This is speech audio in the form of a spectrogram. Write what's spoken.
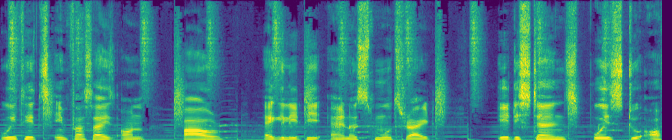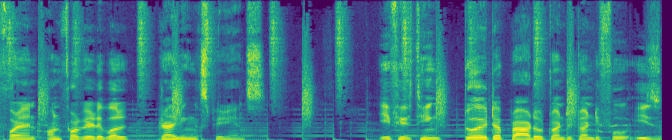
With its emphasis on power, agility, and a smooth ride, it stands poised to offer an unforgettable driving experience. If you think Toyota Prado 2024 is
